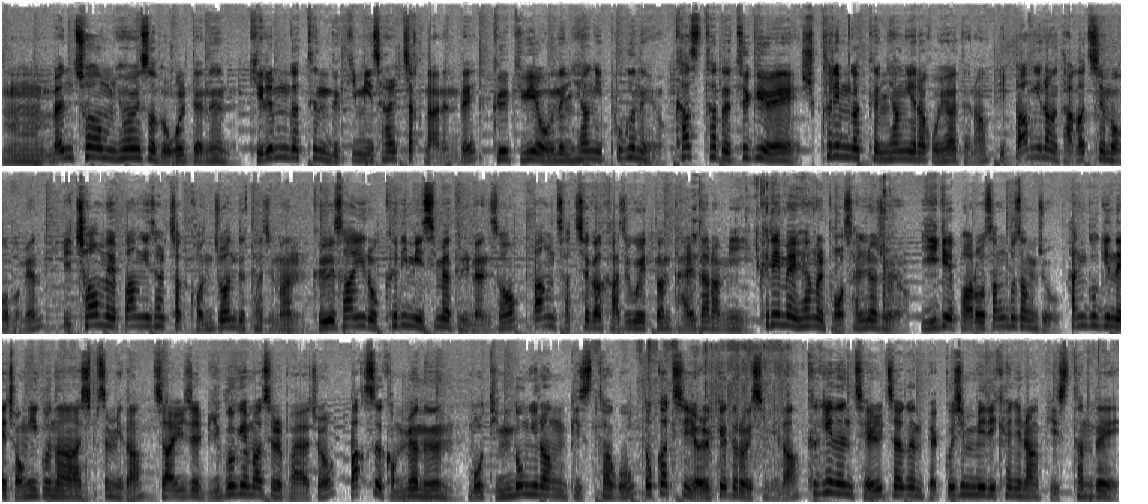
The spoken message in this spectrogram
음, 맨 처음 혀에서 녹을 때는 기름 같은 느낌이 살짝 나는데 그 뒤에 오는 향이 포근해요. 카스타드 특유의 슈크림 같은 향이라고 해야 되나? 이 빵이랑 다 같이 먹어보면 이 처음에 빵이 살짝 건조한 듯하지만 그 사이로 크림이 스며들면서 빵 자체가 가지고 있던 달달함이 크림의 향을 더 살려줘요. 이게 바로 상부상조 한국인의 정이구나 싶습니다. 자 이제 미국의 맛을 봐야죠. 박스 겉면은 뭐 딩동이랑 비슷하고 똑같이 10개 들어있습니다. 크기는 제일 작은 190ml 캔이랑 비슷한데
